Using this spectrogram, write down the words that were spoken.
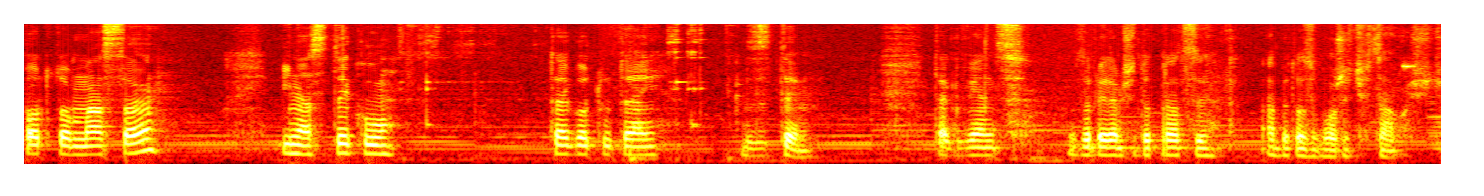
pod tą masę i na styku tego tutaj z tym. Tak więc zabieram się do pracy aby to złożyć w całość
